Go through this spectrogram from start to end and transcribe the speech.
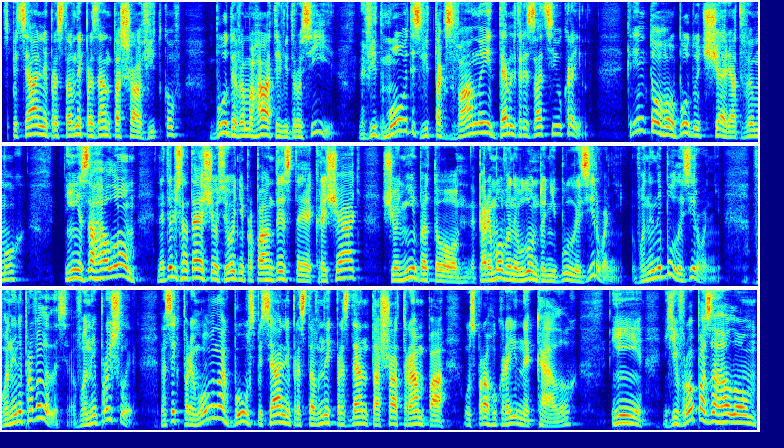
спеціальний представник президента США Вітков буде вимагати від Росії відмовитись від так званої демілітаризації України. Крім того, будуть ще ряд вимог. І загалом, не дивлячись на те, що сьогодні пропагандисти кричать, що нібито перемовини у Лондоні були зірвані, вони не були зірвані. Вони не провалилися, вони пройшли. На цих перемовинах був спеціальний представник президента США Трампа у справах України Келох. І Європа загалом,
